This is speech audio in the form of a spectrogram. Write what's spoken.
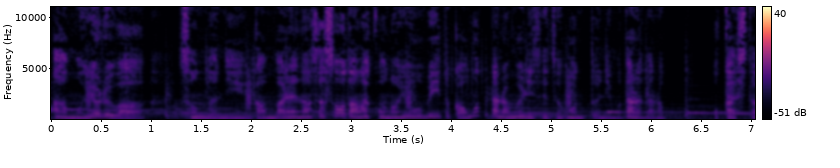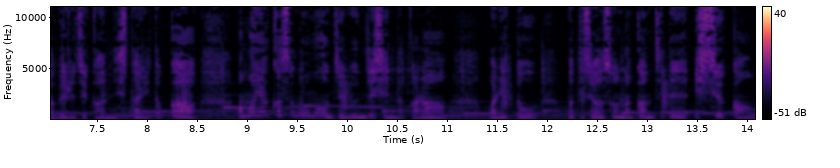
ああもう夜はそんなに頑張れなさそうだなこの曜日とか思ったら無理せず本当にもうだらだらお菓子食べる時間にしたりとか甘やかすのも自分自身だから割と私はそんな感じで1週間、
